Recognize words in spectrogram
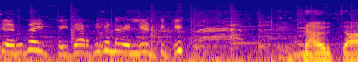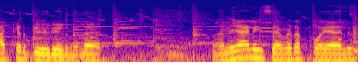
ചെറുതായി ഇപ്പൊ. ഇത് ഇറങ്ങിക്കണ്ട വലിയ ഞാൻ ഒരു ചാക്കെടുത്ത് വരുമായിരുന്നു അല്ലേ? മലയാളീസ് എവിടെ പോയാലും.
